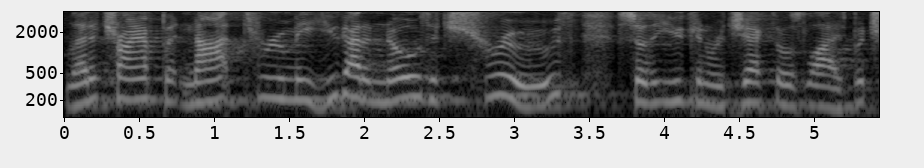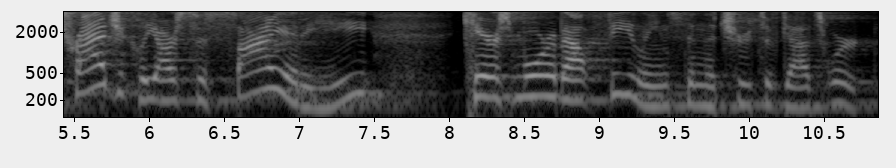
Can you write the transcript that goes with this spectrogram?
let it triumph, but not through me. You got to know the truth so that you can reject those lies. But tragically, our society cares more about feelings than the truth of God's word.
